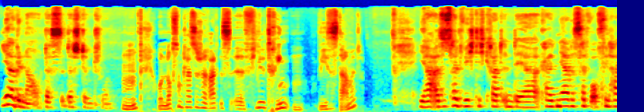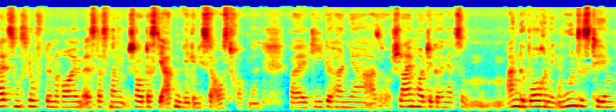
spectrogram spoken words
Ja, genau. Das, das stimmt schon. Mhm. Und noch so ein klassischer Rat ist äh, viel trinken. Wie ist es damit? Ja, also es ist halt wichtig, gerade in der kalten Jahreszeit, wo auch viel Heizungsluft in Räumen ist, dass man schaut, dass die Atemwege nicht so austrocknen. Weil die gehören ja, also Schleimhäute gehören ja zum angeborenen Immunsystem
